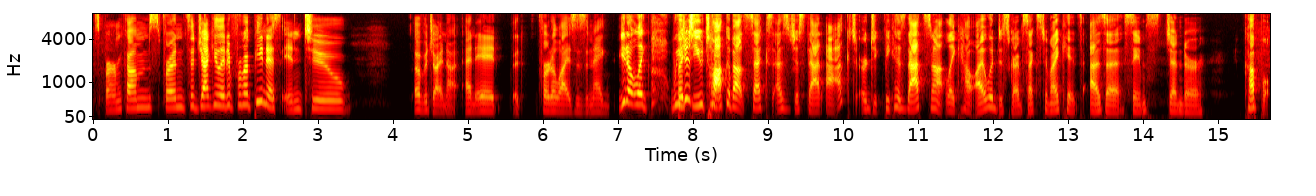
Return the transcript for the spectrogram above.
sperm comes from it's ejaculated from a penis into a vagina and it, it fertilizes an egg. You know, like we but just do you talk about sex as just that act, or do, because that's not like how I would describe sex to my kids as a same gender couple.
